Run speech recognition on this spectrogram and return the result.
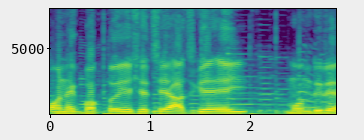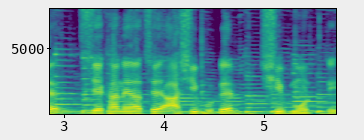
অনেক ভক্তই এসেছে আজকে এই মন্দিরে, যেখানে আছে আশি ফুটের শিব মূর্তি।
